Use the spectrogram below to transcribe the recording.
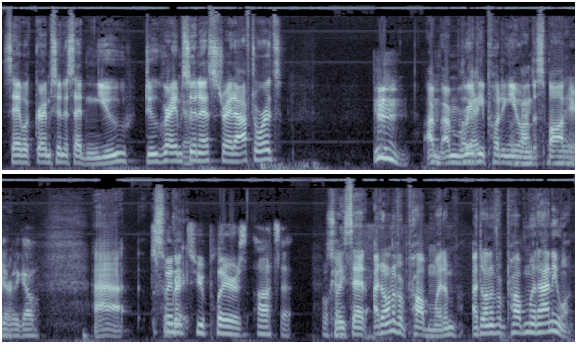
say what Graham Souness said and you do Graham yeah. Souness straight afterwards. I'm, I'm really putting you okay. on the spot here. There we go. Uh, so 22 Gra- players at it. Okay. So he said, I don't have a problem with him. I don't have a problem with anyone.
